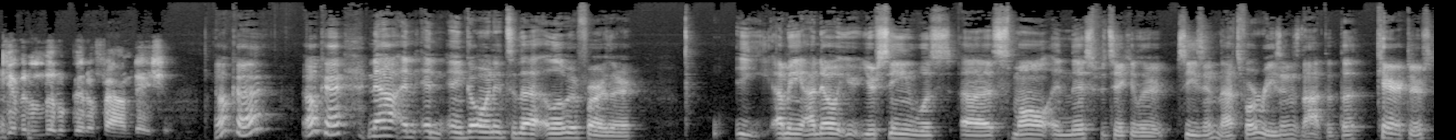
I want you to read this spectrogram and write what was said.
give it a little bit of foundation. Okay. Okay. Now, and, and, and going into that a little bit further, I mean, I know your, scene was uh, small in this particular season. That's for a reason. It's not that the character's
